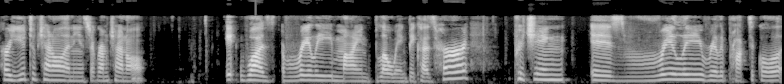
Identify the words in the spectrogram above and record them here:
her YouTube channel and Instagram channel. It was really mind blowing because her preaching is really, really practical,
